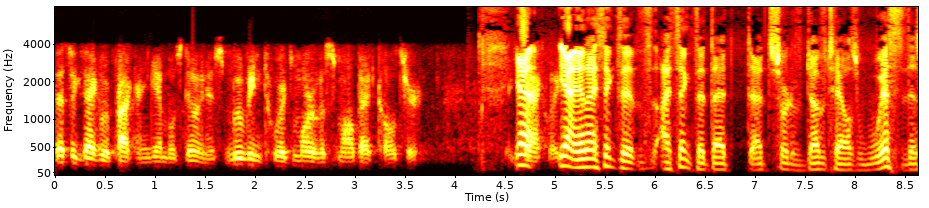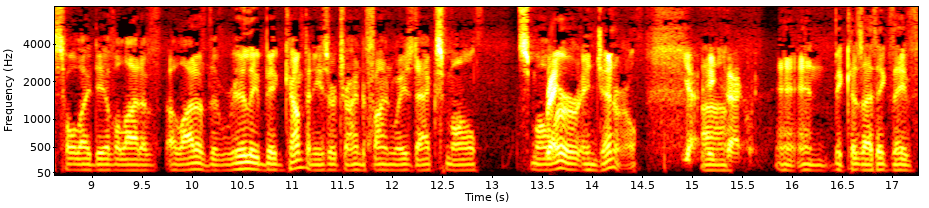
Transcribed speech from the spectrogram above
that's exactly what Procter and Gamble is doing is moving towards more of a small bet culture. Exactly. Yeah, yeah, and I think that I think that, that that sort of dovetails with this whole idea of a lot of a lot of the really big companies are trying to find ways to act small, smaller right. in general. Yeah, exactly. Uh, and, and, because I think they've,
